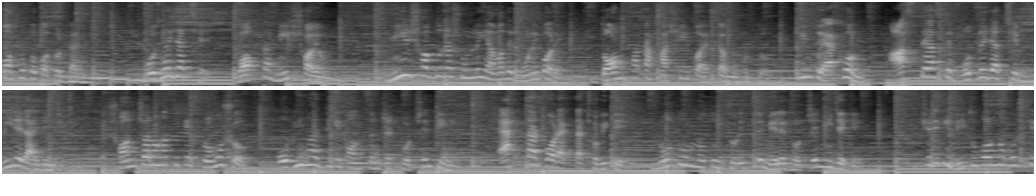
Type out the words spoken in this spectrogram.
কথোপকথনটা নিয়ে। বোঝাই যাচ্ছে বক্তা মীর স্বয়ং। মীর শব্দটা শুনলেই আমাদের মনে পড়ে দম ফাটা হাসির কয়েকটা মুহূর্ত। কিন্তু এখন আস্তে আস্তে বদলে যাচ্ছে মীরের আইডেন্টিটি সঞ্চালনা থেকে ক্রমশ অভিনয়ের দিকে কনসেন্ট্রেট করছেন তিনি। একটার পর একটা ছবিতে নতুন নতুন চরিত্রে মেলে ধরছেন নিজেকে। সেটা কি ঋতুপর্ণ ঘোষকে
